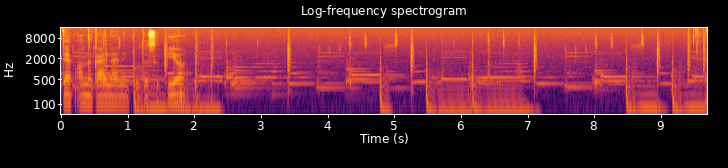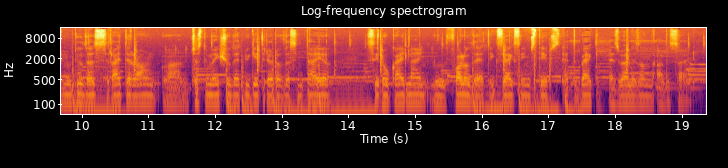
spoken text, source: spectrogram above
tap on the guideline and put this will disappear and we'll do this right around um, just to make sure that we get rid of this entire zero guideline. We'll follow that exact same steps at the back as well as on the other side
